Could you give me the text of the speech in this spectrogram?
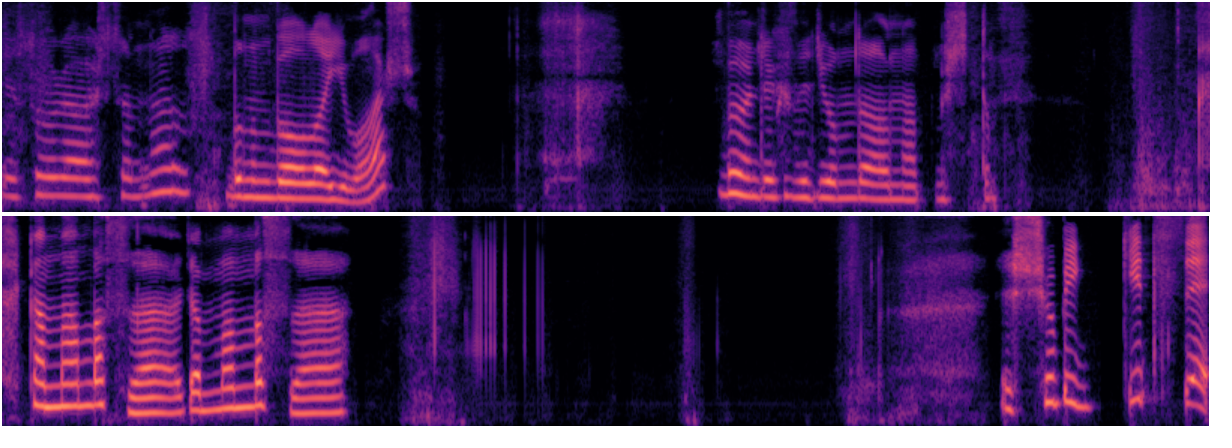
Diye sorarsanız bunun bir olayı var. Bir önceki videomda anlatmıştım. Gammon basa, gammon basa. E şu bir gitse.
